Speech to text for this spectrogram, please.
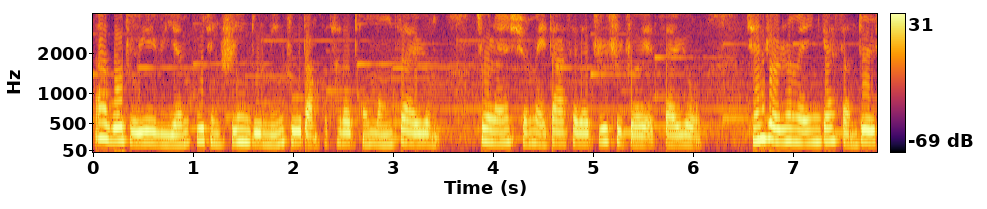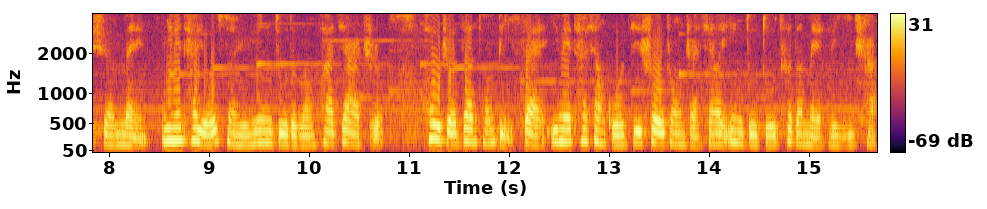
爱国主义语言不仅是印度民主党和他的同盟在用，就连选美大赛的支持者也在用。前者认为应该反对选美，因为它有损于印度的文化价值；后者赞同比赛，因为它向国际受众展现了印度独特的美和遗产。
